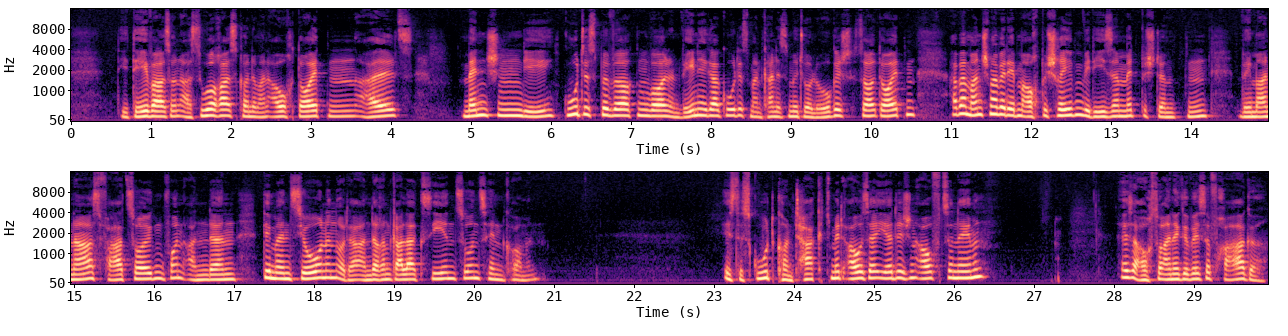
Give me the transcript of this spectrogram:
Die Devas und Asuras könnte man auch deuten als Menschen, die Gutes bewirken wollen und weniger Gutes. Man kann es mythologisch deuten, aber manchmal wird eben auch beschrieben, wie diese mit bestimmten Vimanas, Fahrzeugen von anderen Dimensionen oder anderen Galaxien zu uns hinkommen. Ist es gut, Kontakt mit Außerirdischen aufzunehmen? Ist auch so eine gewisse Frage.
